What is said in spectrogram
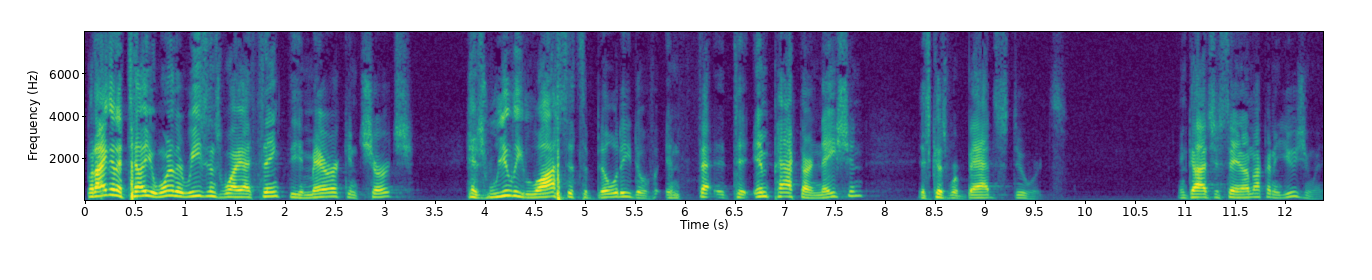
But I got to tell you, one of the reasons why I think the American church has really lost its ability to, to impact our nation is because we're bad stewards. And God's just saying, I'm not going to use you anymore.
